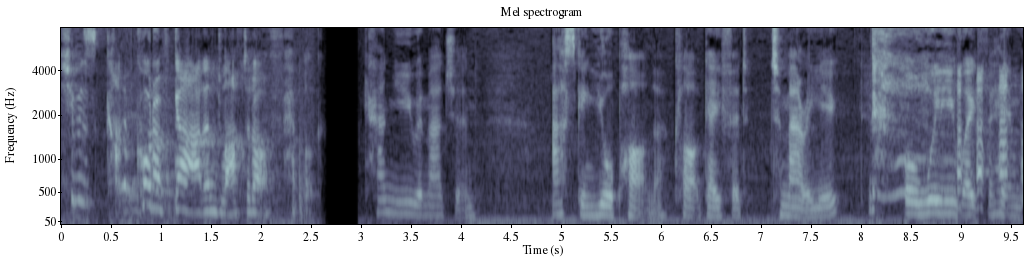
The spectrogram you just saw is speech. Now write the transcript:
She was kind of caught off guard and laughed it off. Have a look. Can you imagine asking your partner, Clarke Gayford, to marry you? or will you wait for him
